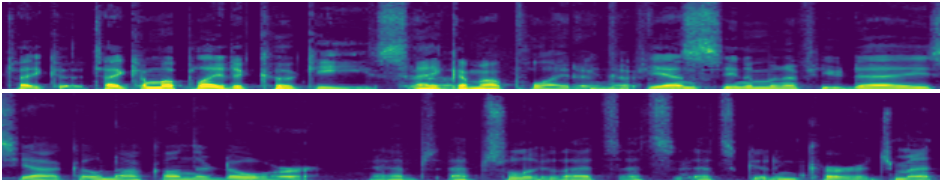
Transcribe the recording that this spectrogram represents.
take take them a plate of cookies. Take uh, them a plate of you know, cookies. If you haven't seen them in a few days, yeah, go knock on their door. Ab- absolutely, that's that's that's good encouragement.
